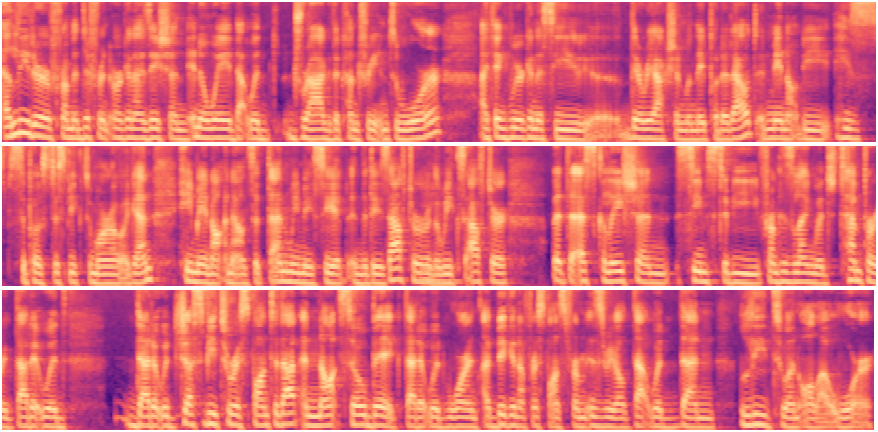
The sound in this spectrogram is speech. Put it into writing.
a leader from a different organization in a way that would drag the country into war. I think we're going to see uh, their reaction when they put it out. It may not be, he's supposed to speak tomorrow again. He may not announce it then. We may see it in the days after or the mm. weeks after. But the escalation seems to be, from his language, tempered that it would that it would just be to respond to that and not so big that it would warrant a big enough response from Israel that would then lead to an all out war.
